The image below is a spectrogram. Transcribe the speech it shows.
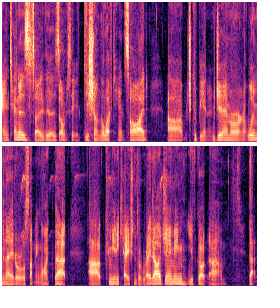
antennas. So there's obviously a dish on the left-hand side, uh, which could be an jammer or an illuminator or something like that. communications or radar jamming. You've got um, that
